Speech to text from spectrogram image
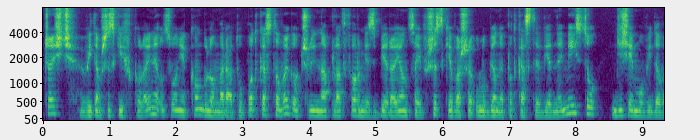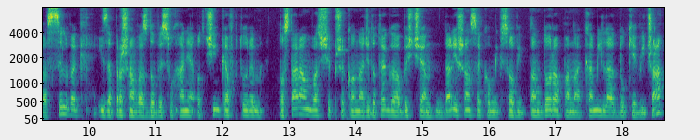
Cześć, witam wszystkich w kolejnej odsłonie konglomeratu podcastowego, czyli na platformie zbierającej wszystkie Wasze ulubione podcasty w jednym miejscu. Dzisiaj mówi do Was Sylwek i zapraszam Was do wysłuchania odcinka, w którym postaram Was się przekonać do tego, abyście dali szansę komiksowi Pandora pana Kamila Dukiewicza.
